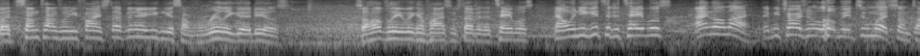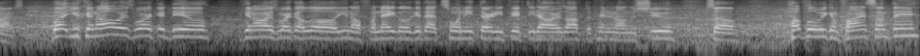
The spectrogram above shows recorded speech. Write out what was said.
But sometimes when you find stuff in there, you can get some really good deals. So hopefully we can find some stuff at the tables. Now when you get to the tables, I ain't gonna lie, they be charging a little bit too much sometimes. But you can always work a deal. You can always work a little, you know, finagle, get that 20, 30, 50 dollars off depending on the shoe. So hopefully we can find something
